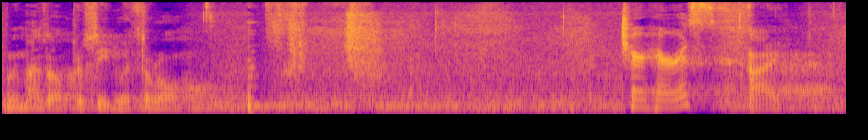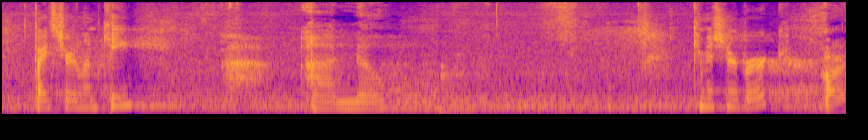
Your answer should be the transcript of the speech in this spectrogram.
we might as well proceed with the roll. Chair Harris, Aye. Vice Chair Lemke, Uh, no. Commissioner Burke, Aye.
